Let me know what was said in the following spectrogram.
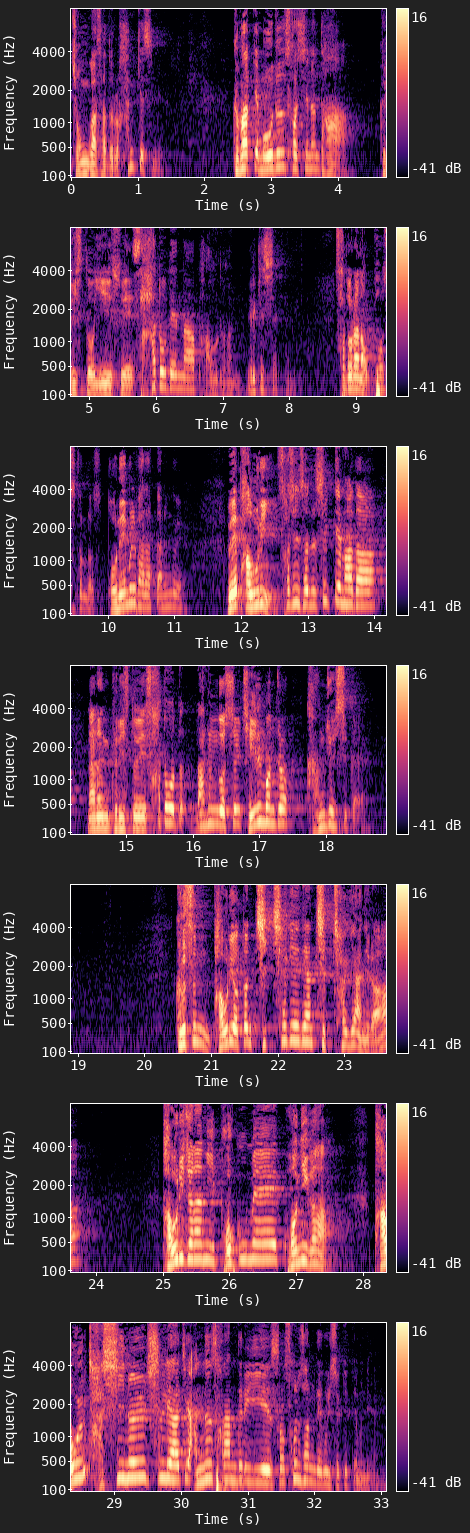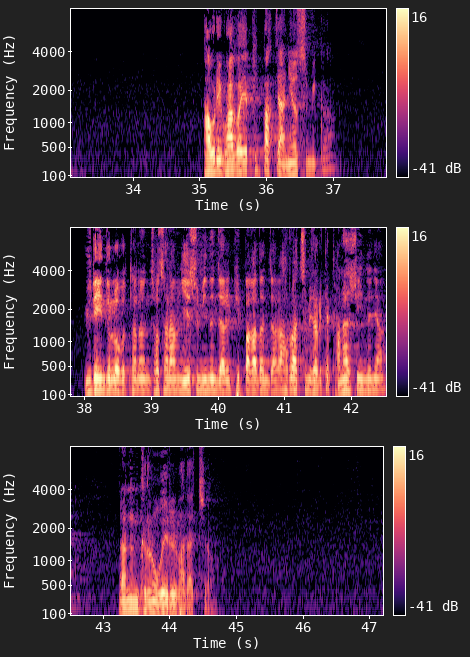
종과 사도를 함께 씁니다. 그 밖에 모든 서신은 다 그리스도 예수의 사도된 나 바울은 이렇게 시작됩니다. 사도란 어포스톨로스 보냄을 받았다는 거예요. 왜 바울이 서신서를 쓸 때마다 나는 그리스도의 사도라는 것을 제일 먼저 강조했을까요? 그것은 바울이 어떤 직책에 대한 집착이 아니라 바울이 전한 이 복음의 권위가 바울 자신을 신뢰하지 않는 사람들에 의해서 손상되고 있었기 때문이에요. 바울이 과거에 핍박자 아니었습니까? 유대인들로부터는 저 사람은 예수 믿는 자를 핍박하던 자가 하루아침에 저렇게 변할 수 있느냐? 라는 그런 오해를 받았죠.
